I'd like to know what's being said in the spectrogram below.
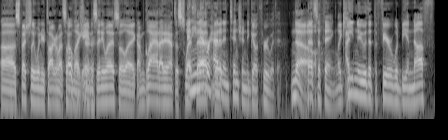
Uh, especially when you're talking about someone Oh, like sure. Amos anyway. So like, I'm glad I didn't have to sweat and he that. never had but- an intention to go through with it. No. That's the thing. Like he knew that the fear would be enough.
